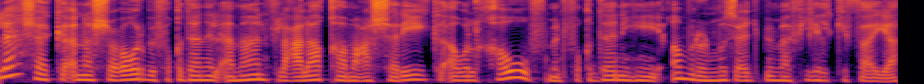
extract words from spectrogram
لا شك أن الشعور بفقدان الأمان في العلاقة مع الشريك أو الخوف من فقدانه أمر مزعج بما فيه الكفاية.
